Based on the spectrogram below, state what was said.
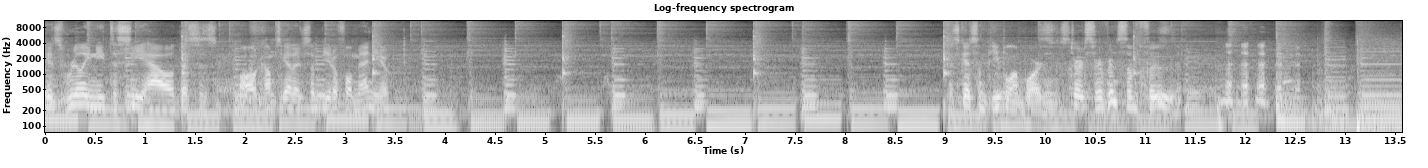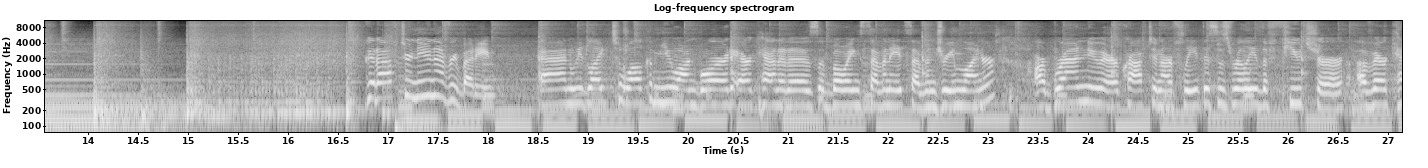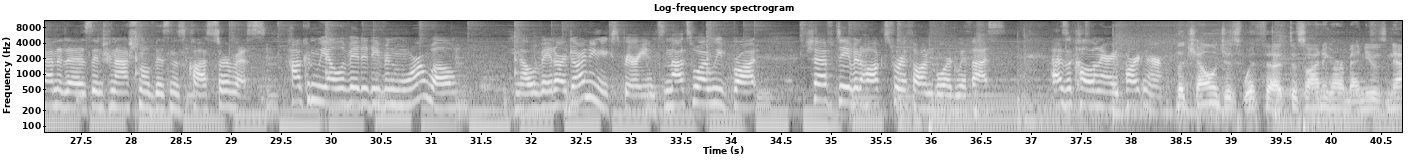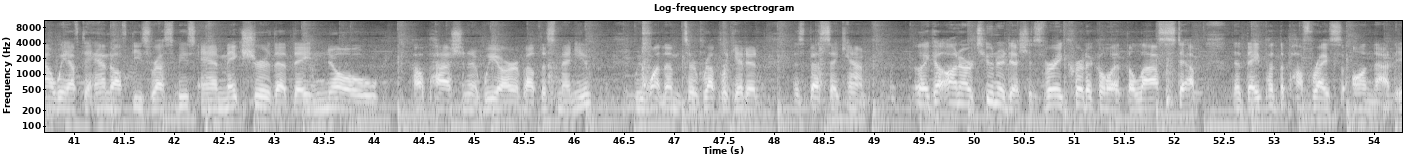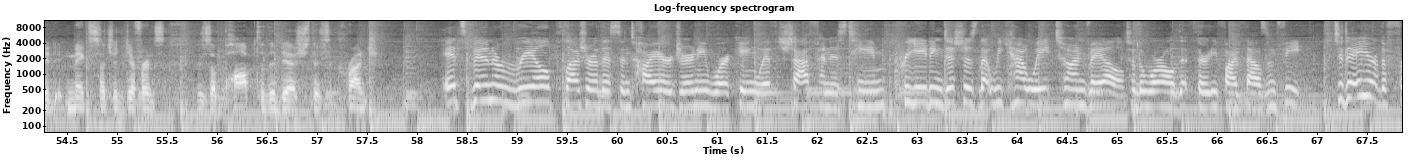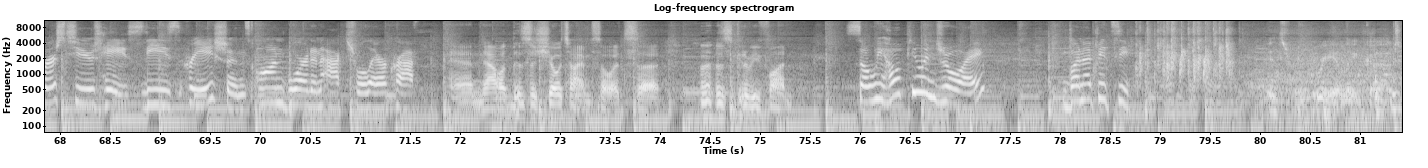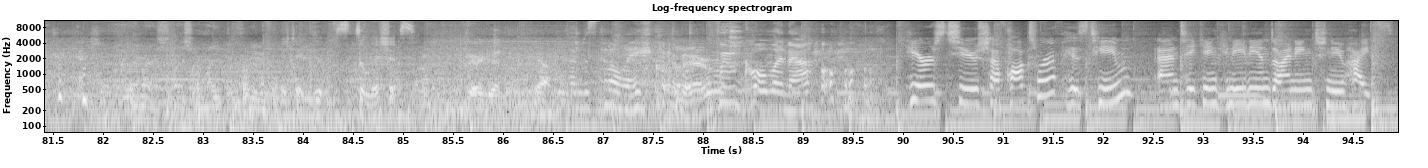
It's really neat to see how this has all come together. It's a beautiful menu. Let's get some people on board and start serving some food. Good afternoon, everybody. And we'd like to welcome you on board Air Canada's Boeing 787 Dreamliner, our brand new aircraft in our fleet. This is really the future of Air Canada's international business class service. How can we elevate it even more? Well, we can elevate our dining experience, and that's why we've brought Chef David Hawksworth on board with us as a culinary partner. The challenges with uh, designing our menus, now we have to hand off these recipes and make sure that they know how passionate we are about this menu. We want them to replicate it as best they can. Like on our tuna dish, it's very critical at the last step that they put the puff rice on that. It, it makes such a difference. There's a pop to the dish, there's a crunch. It's been a real pleasure this entire journey working with Chef and his team, creating dishes that we can't wait to unveil to the world at 35,000 feet. Today, you're the first to taste these creations on board an actual aircraft. And now this is showtime, so it's, uh, it's gonna be fun. So we hope you enjoy. Bon appetit. It's really good. Very nice, nice and light and It's delicious. Very good, yeah. I'm just gonna like food coma now. Here's to Chef Hawksworth, his team, and taking Canadian dining to new heights.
